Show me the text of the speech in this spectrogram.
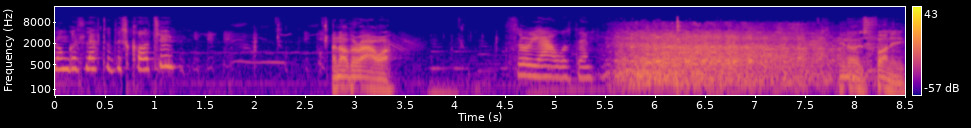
longer's left of this cartoon? Another hour. Three hours then. You know, it's funny.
